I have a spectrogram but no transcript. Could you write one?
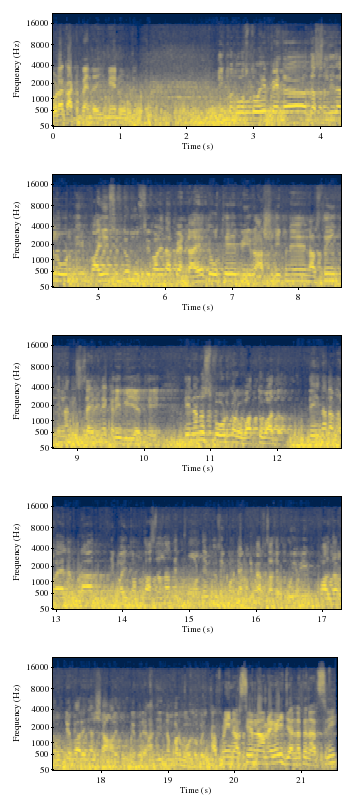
ਥੋੜਾ ਘੱਟ ਪੈਂਦਾ ਜੀ ਮੇਨ ਰੋਡ ਦੇ ਉੱਪਰ। ਦੇਖੋ ਦੋਸਤੋ ਇਹ ਪਿੰਡ ਦੱਸਣ ਦੀ ਤਾਂ ਲੋੜ ਨਹੀਂ ਬਾਈ ਸਿੱਧੂ ਮੂਸੇਵਾਲੇ ਦਾ ਪਿੰਡ ਆ ਇਹ ਤੇ ਉੱਥੇ ਵੀਰ ਅਰਸ਼ਦੀਪ ਨੇ ਨਰਸਰੀ ਇਹਨਾਂ ਦੀ ਸੁਸਾਇਟੀ ਨੇ ਕਰੀ ਵੀ ਹੈ ਇੱਥੇ। ਤੇ ਇਹਨਾਂ ਨੂੰ ਸਪੋਰਟ ਕਰੋ ਵੱਧ ਤੋਂ ਵੱਧ। ਤੇ ਇਹਨਾਂ ਦਾ ਮੋਬਾਈਲ ਨੰਬਰ ਆ ਇਹ ਬਾਈ ਤੁਹਾਨੂੰ ਦੱਸ ਦਿੰਦਾ ਤੇ ਫੋਨ ਤੇ ਵੀ ਤੁਸੀਂ ਕੰਟੈਕਟ ਕਰ ਸਕਦੇ ਹੋ ਕੋਈ ਵੀ ਫਲਦਾਰ ਬੂਟੇ ਬਾਰੇ ਜਾਂ ਛਾਂ ਵਾਲੇ ਬੂਟੇ ਬਾਰੇ। ਹਾਂਜੀ ਨੰਬਰ ਬੋਲ ਦਿਓ ਬਾਈ। ਆਪਣੀ ਨਰਸਰੀ ਦਾ ਨਾਮ ਹੈਗਾ ਜੀ ਜੰਨਤ ਨਰਸਰੀ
